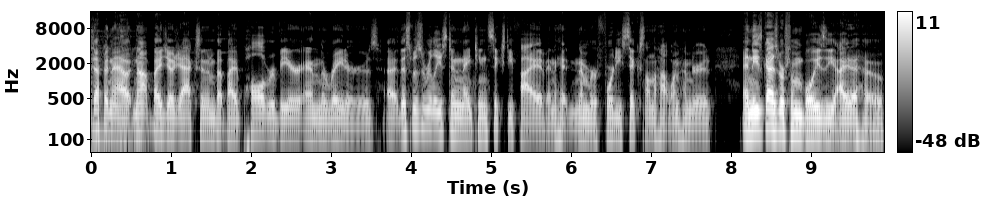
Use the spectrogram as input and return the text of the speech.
Steppin' Out, not by Joe Jackson, but by Paul Revere and the Raiders. Uh, this was released in 1965 and hit number 46 on the Hot 100. And these guys were from Boise, Idaho.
